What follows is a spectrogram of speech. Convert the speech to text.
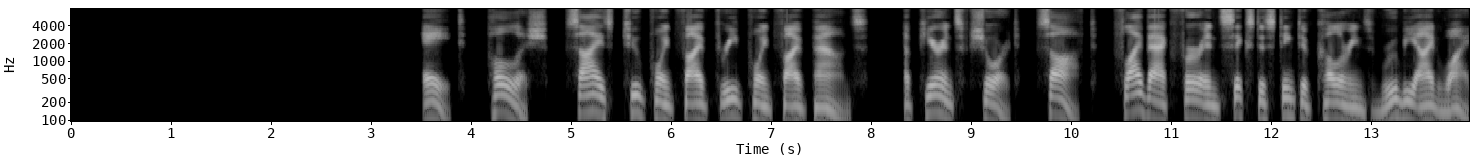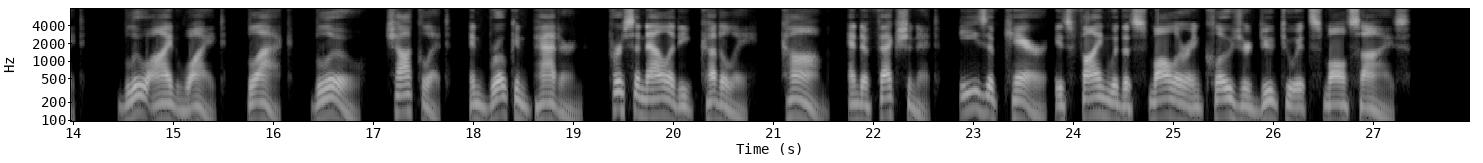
8. Polish. Size 2.5 3.5 pounds. Appearance, short, soft, Flyback fur in six distinctive colorings ruby-eyed white, blue-eyed white, black, blue, chocolate, and broken pattern. Personality cuddly, calm, and affectionate. Ease of care is fine with a smaller enclosure due to its small size.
